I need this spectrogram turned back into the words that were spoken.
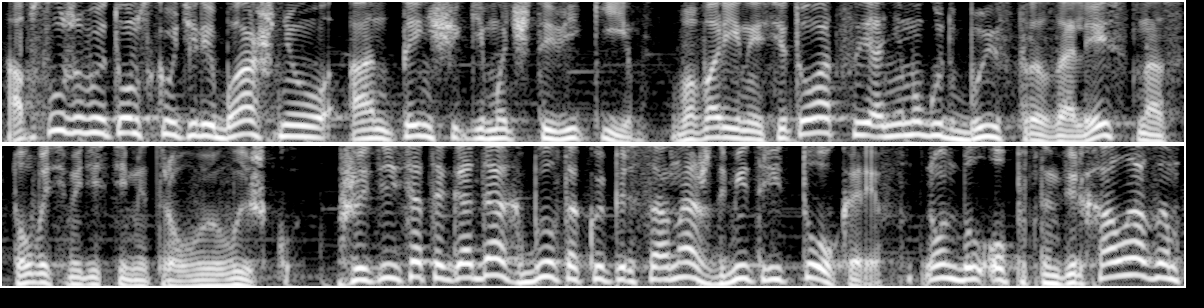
Обслуживают Омскую телебашню антенщики-мачтовики. В аварийной ситуации они могут быстро залезть на 180-метровую вышку. В 60-х годах был такой персонаж Дмитрий Токарев. Он был опытным верхолазом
